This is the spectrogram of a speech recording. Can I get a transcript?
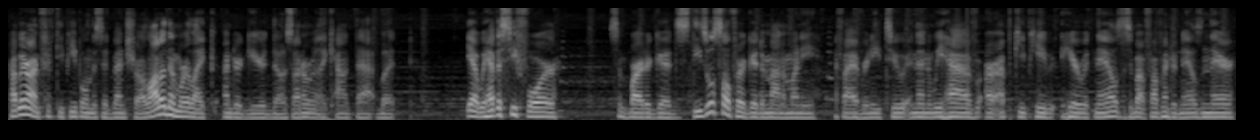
probably around 50 people in this adventure. A lot of them were like under geared though, so I don't really count that. But yeah, we have a C4, some barter goods. These will sell for a good amount of money if I ever need to. And then we have our upkeep here with nails. It's about 500 nails in there.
